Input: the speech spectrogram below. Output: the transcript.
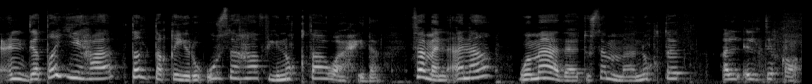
عند طيها تلتقي رؤوسها في نقطة واحدة. فمن أنا وماذا تسمى نقطة الالتقاء؟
